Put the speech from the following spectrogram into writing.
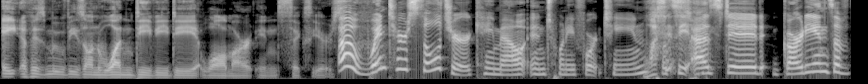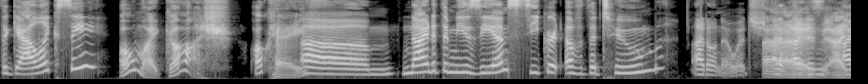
eight of his movies on one DVD at Walmart in six years. Oh, Winter Soldier came out in 2014. Was Let's it see, as did Guardians of the Galaxy. Oh my gosh. Okay. Um, Night at the Museum, Secret of the Tomb. I don't know which. I, I Uh, didn't. I- I,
